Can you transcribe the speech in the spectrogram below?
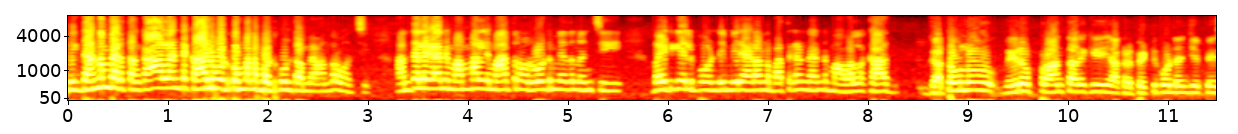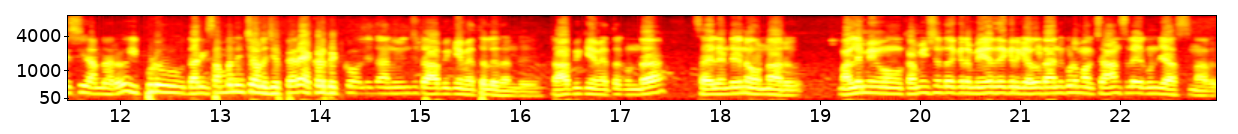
మీకు దండం పెడతాం. కావాలంటే కాళ్ళు పట్టుకోమన్నా పట్టుకుంటాం మేము అందరం వచ్చి. అంతేలే కానీ మమ్మల్ని మాత్రం రోడ్డు మీద నుంచి బయటికి వెళ్ళిపోండి. మీరు ఏడన్నా బతకండి అంటే మా వల్ల కాదు. గతంలో వేరే ప్రాంతాలకి అక్కడ పెట్టుకోండి అని చెప్పేసి అన్నారు. ఇప్పుడు దానికి సంబంధించి ఏమైనా చెప్పారా? ఎక్కడ పెట్టుకోవాలి? దాని గురించి టాపిక్ ఏం ఎత్తలేదండి. టాపిక్ ఏం ఎత్తకుండా సైలెంట్గానే ఉన్నారు. మళ్ళీ మేము కమిషన్ దగ్గర మేయర్ దగ్గరికి వెళ్ళడానికి కూడా మాకు ఛాన్స్ లేకుండా చేస్తున్నారు.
